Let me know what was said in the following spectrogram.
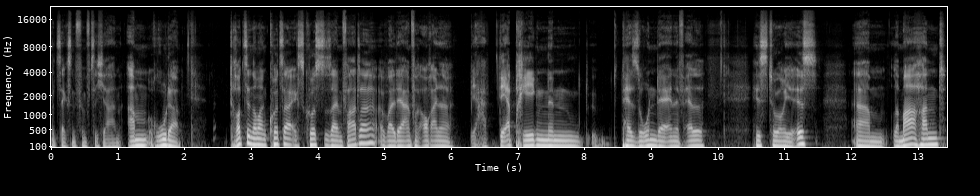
mit 56 Jahren am Ruder. Trotzdem nochmal ein kurzer Exkurs zu seinem Vater, weil der einfach auch eine ja, der prägenden Person der NFL-Historie ist. Ähm, Lamar Hunt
